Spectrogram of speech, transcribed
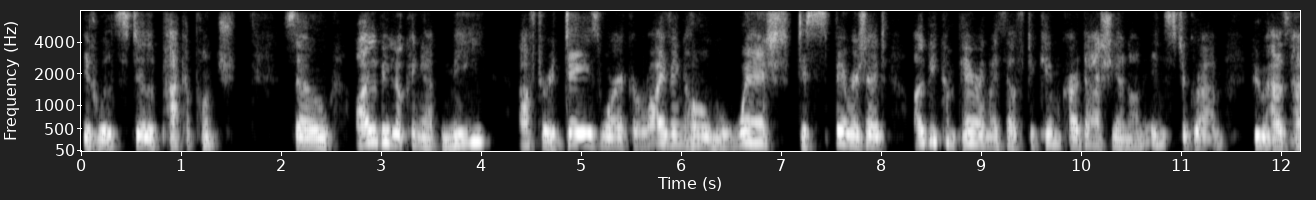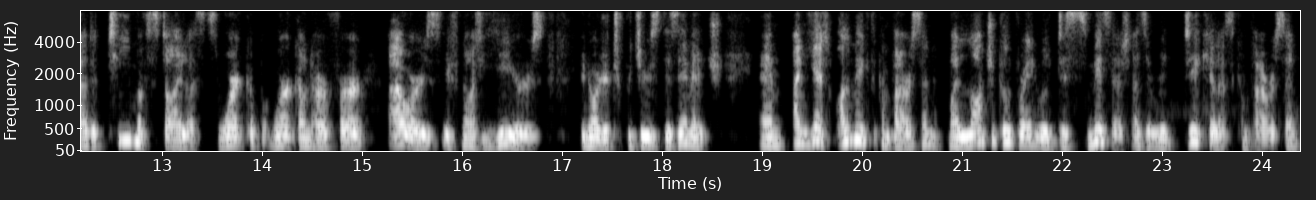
it will still pack a punch. So I'll be looking at me after a day's work, arriving home wet, dispirited. I'll be comparing myself to Kim Kardashian on Instagram, who has had a team of stylists work, work on her for hours, if not years, in order to produce this image. Um, and yet, I'll make the comparison. My logical brain will dismiss it as a ridiculous comparison,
